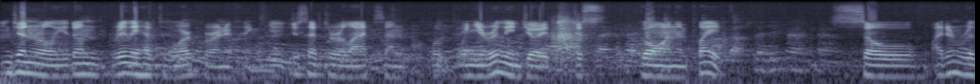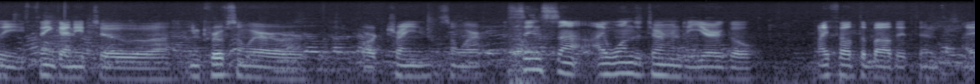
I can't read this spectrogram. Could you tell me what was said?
in general, you don't really have to work for anything. You just have to relax, and when you really enjoy it, just go on and play it. So I don't really think I need to uh, improve somewhere or or train somewhere. Since uh, I won the tournament a year ago, I thought about it, and I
